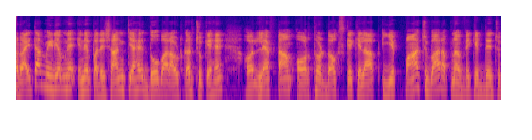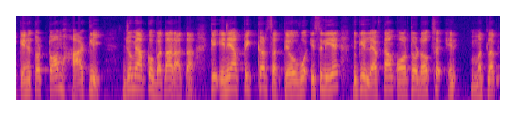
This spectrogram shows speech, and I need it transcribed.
राइट आर्म मीडियम ने इन्हें परेशान किया है, दो बार आउट कर चुके हैं और लेफ़्ट आर्म ऑर्थोडॉक्स के खिलाफ ये पाँच बार अपना विकेट दे चुके हैं। तो टॉम हार्टली जो मैं आपको बता रहा था कि इन्हें आप पिक कर सकते हो, वो इसलिए क्योंकि लेफ़्ट आर्म ऑर्थोडॉक्स मतलब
